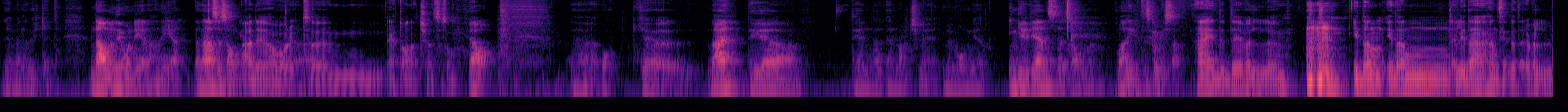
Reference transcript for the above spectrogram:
jag vet inte vilket namn i ordningen han är den här säsongen. Ja, det har varit uh, ett och annat känns det som. Ja. Och nej, det är, det är en, en match med, med många ingredienser som man inte ska missa. Nej, det, det är väl... I, den, i, den, eller I det här hänseendet är det väl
